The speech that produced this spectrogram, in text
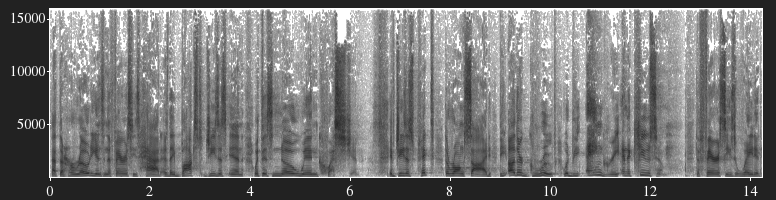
that the Herodians and the Pharisees had as they boxed Jesus in with this no win question. If Jesus picked the wrong side, the other group would be angry and accuse him. The Pharisees waited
